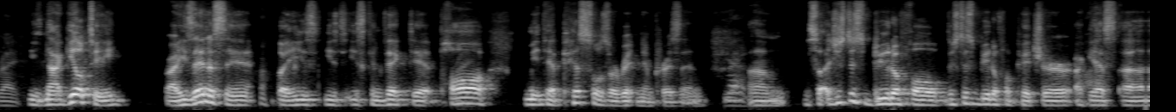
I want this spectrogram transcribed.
Right. he's not guilty, right? He's innocent, but he's he's he's convicted. Paul, I mean, the epistles are written in prison. Right. Um, so it's just this beautiful, there's this beautiful picture, I Wow. guess, uh,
